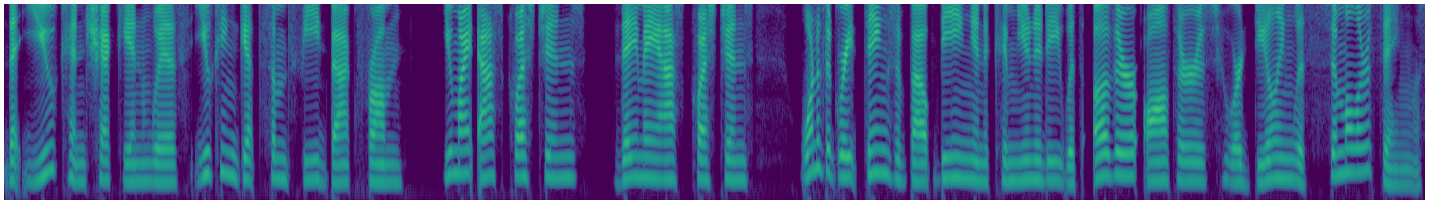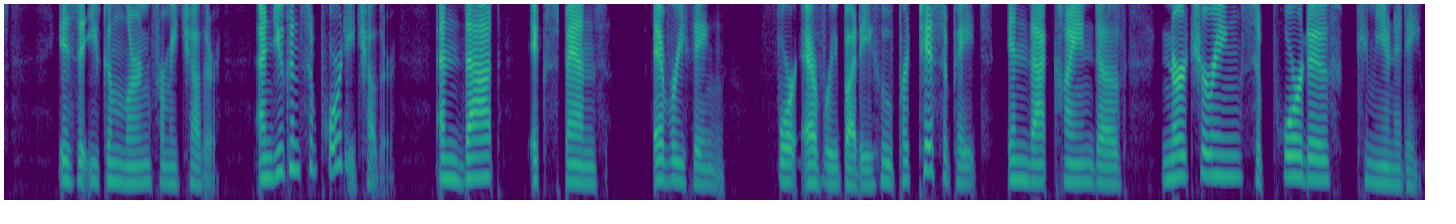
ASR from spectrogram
that you can check in with, you can get some feedback from. You might ask questions, they may ask questions. One of the great things about being in a community with other authors who are dealing with similar things is that you can learn from each other and you can support each other. And that expands everything for everybody who participates in that kind of nurturing, supportive community.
